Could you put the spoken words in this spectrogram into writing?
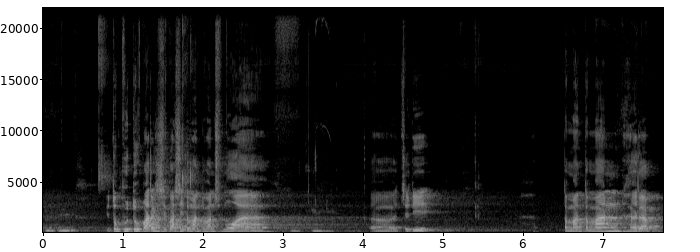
mhm. itu butuh partisipasi teman-teman semua. Oke. Eh, jadi teman-teman harap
